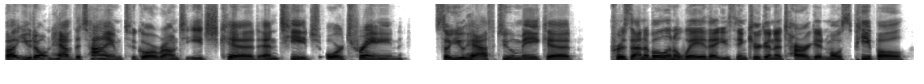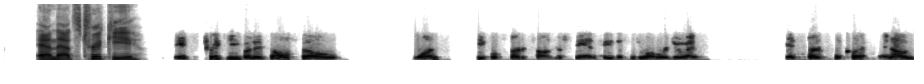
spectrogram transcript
but you don't have the time to go around to each kid and teach or train. So you have to make it presentable in a way that you think you're going to target most people. And that's tricky. It's tricky, but it's also once people start to understand, hey, this is what we're doing, it starts to click. And I'll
